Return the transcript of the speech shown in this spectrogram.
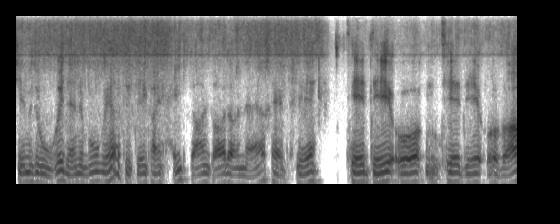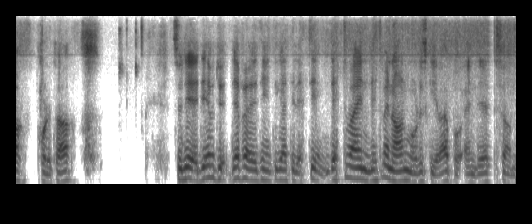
kommer til orde i denne boka, her, synes jeg har en helt annen grad av nærhet til, til, det, å, til det å være proletar. Så det, det, Derfor tenkte jeg at dette, dette, var en, dette, var en, annen måte å skrive på enn det som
